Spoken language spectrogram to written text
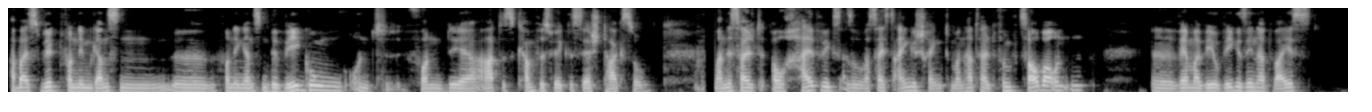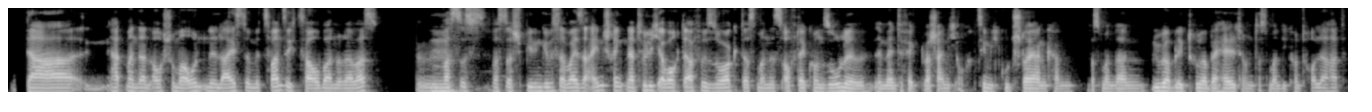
aber es wirkt von dem ganzen, äh, von den ganzen Bewegungen und von der Art des Kampfes wirkt es sehr stark so. Man ist halt auch halbwegs, also was heißt eingeschränkt? Man hat halt fünf Zauber unten. Äh, wer mal WoW gesehen hat, weiß, da hat man dann auch schon mal unten eine Leiste mit 20 Zaubern oder was. Mhm. Was, das, was das Spiel in gewisser Weise einschränkt, natürlich aber auch dafür sorgt, dass man es auf der Konsole im Endeffekt wahrscheinlich auch ziemlich gut steuern kann. Dass man da einen Überblick drüber behält und dass man die Kontrolle hat.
